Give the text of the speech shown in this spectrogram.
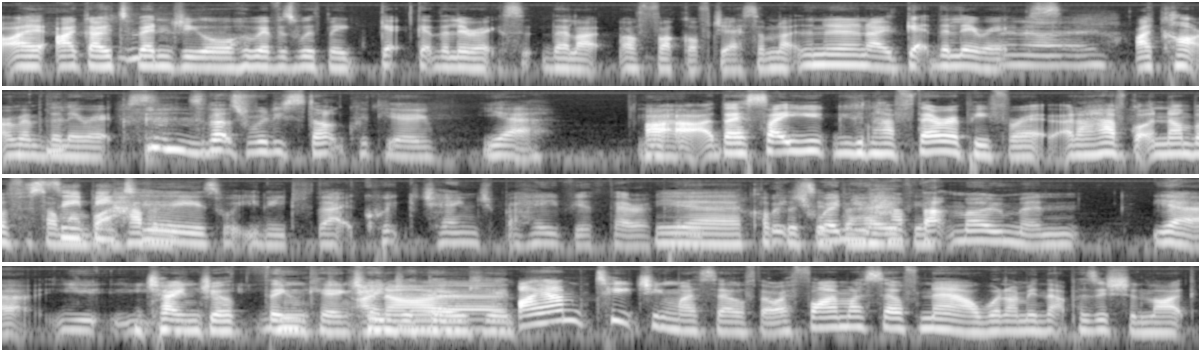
I, I go to Benji or whoever's with me, get, get the lyrics. They're like, oh, fuck off, Jess. I'm like, no, no, no, no get the lyrics. know. I can't remember the lyrics. So that's really stuck with you. yeah. I, I, they say you, you can have therapy for it, and I have got a number for someone, but I haven't. CBT is what you need for that quick change behaviour therapy. Yeah, Which cognitive when you have that moment, yeah, you, You change your thinking. change I your know. thinking. I am teaching myself though. I find myself now when I'm in that position, like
